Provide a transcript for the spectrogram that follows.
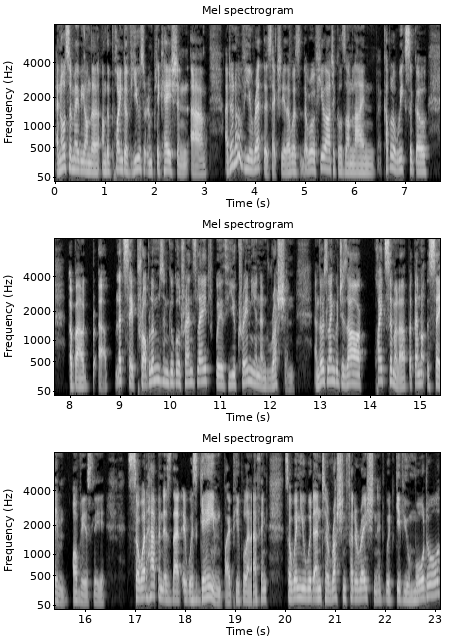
And also maybe on the on the point of user implication, um, I don't know if you read this actually. There was there were a few articles online a couple of weeks ago about uh, let's say problems in Google Translate with Ukrainian and Russian, and those languages are quite similar, but they're not the same, obviously. So what happened is that it was gamed by people, and I think so. When you would enter Russian Federation, it would give you Mordor.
